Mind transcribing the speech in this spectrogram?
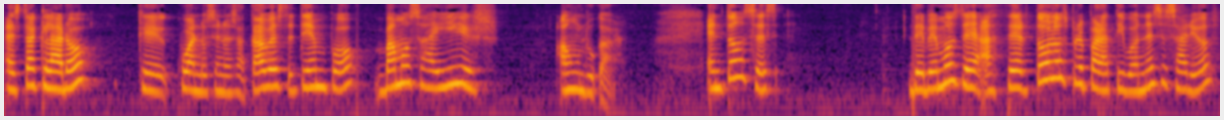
está claro que cuando se nos acabe este tiempo, vamos a ir a un lugar. Entonces, debemos de hacer todos los preparativos necesarios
